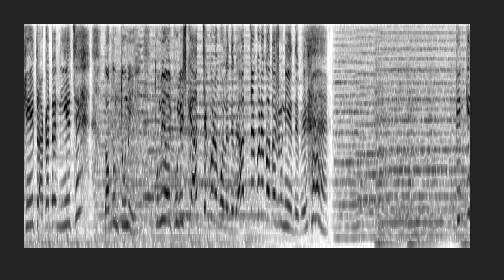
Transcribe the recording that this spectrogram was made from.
কে টাকাটা নিয়েছে, তখন তুমি তুমি ওই পুলিশকে আচ্ছা করে বলে দেবে আচ্ছা করে কথা শুনিয়ে দেবে। হ্যাঁ। দিন কি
